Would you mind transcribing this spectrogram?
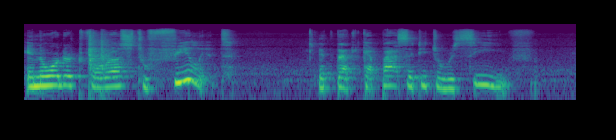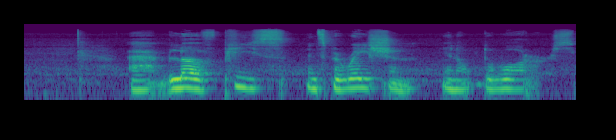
in order for us to feel it. It's that capacity to receive uh, love, peace, inspiration, you know, the waters.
